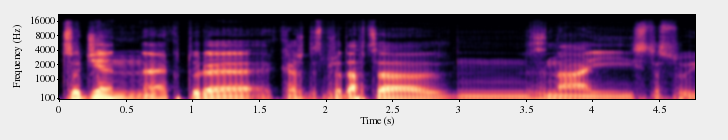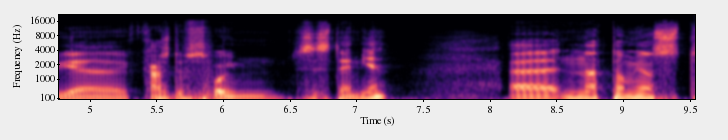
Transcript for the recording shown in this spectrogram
codzienne, które każdy sprzedawca mm, zna i stosuje każdy w swoim systemie natomiast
